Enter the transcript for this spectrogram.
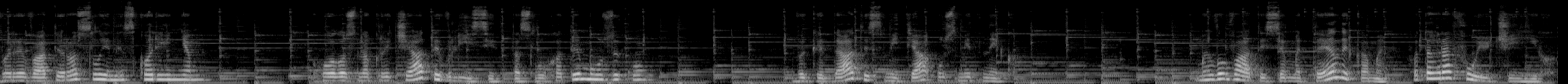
виривати рослини з корінням, голосно кричати в лісі та слухати музику, викидати сміття у смітник, милуватися метеликами, фотографуючи їх.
